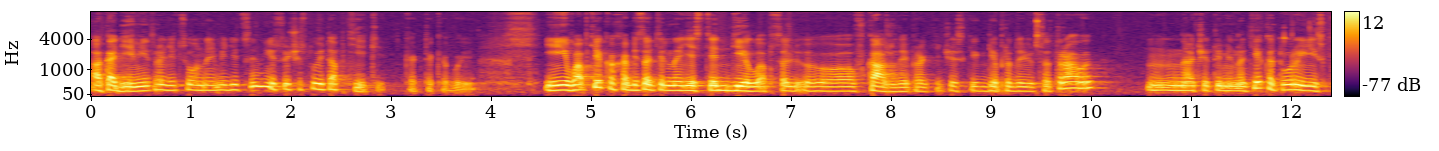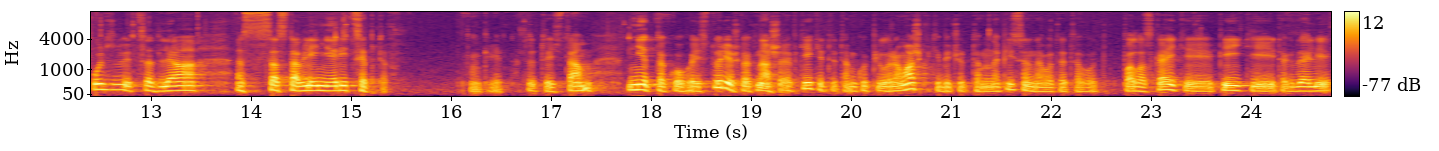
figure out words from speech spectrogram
академии традиционной медицины и существуют аптеки как таковые. И в аптеках обязательно есть отдел э, в каждой практически, где продаются травы, значит, именно те, которые используются для составления рецептов конкретно. То, есть там нет такого истории, как в нашей аптеке, ты там купил ромашку, тебе что-то там написано, вот это вот полоскайте, пейте и так далее.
